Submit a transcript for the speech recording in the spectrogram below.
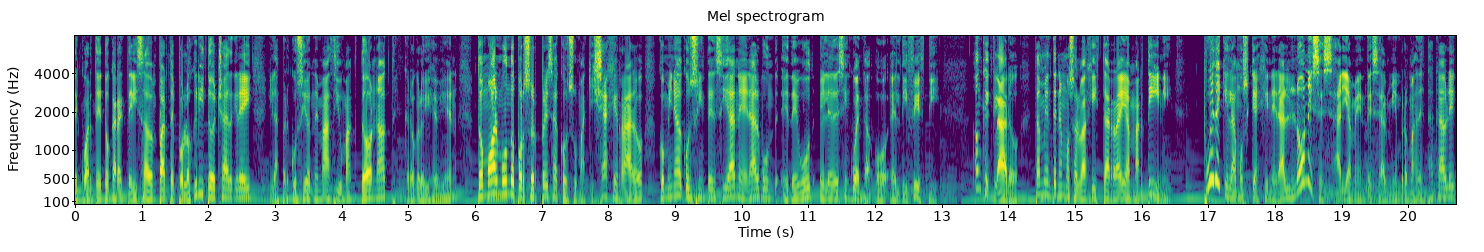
Este cuarteto, caracterizado en parte por los gritos de Chad Gray y la percusión de Matthew McDonald, creo que lo dije bien, tomó al mundo por sorpresa con su maquillaje raro, combinado con su intensidad en el álbum de debut LD50 o LD50. Aunque claro, también tenemos al bajista Ryan Martini. Puede que la música en general no necesariamente sea el miembro más destacable,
